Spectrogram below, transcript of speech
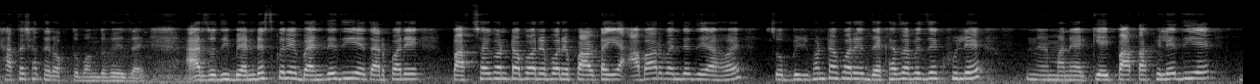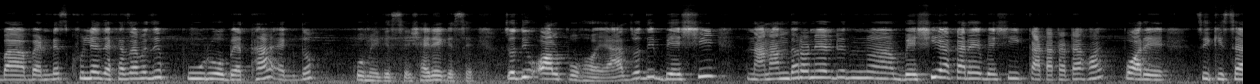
সাথে সাথে রক্ত বন্ধ হয়ে যায়। আর যদি ব্যান্ডেজ করে বেঁধে দিয়ে তারপরে পাঁচ ছয় ঘণ্টা পরে পরে পাল্টাইয়ে আবার বেঁধে দেওয়া হয়, চব্বিশ ঘণ্টা পরে দেখা যাবে যে খুলে মানে আর কি এই পাতা ফেলে দিয়ে বা ব্যান্ডেজ খুলে দেখা যাবে যে পুরো ব্যথা একদম কমে গেছে, সেরে গেছে। যদি অল্প হয়, আর যদি বেশি, নানান ধরনের বেশি আকারে বেশি কাটা টাটা হয়, পরে চিকিৎসা,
